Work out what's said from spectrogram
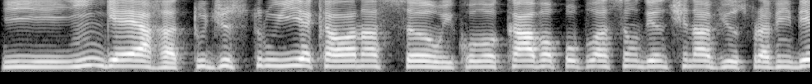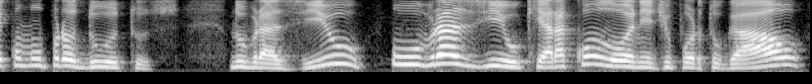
e em guerra tu destruía aquela nação e colocava a população dentro de navios para vender como produtos no Brasil, o Brasil, que era colônia de Portugal,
